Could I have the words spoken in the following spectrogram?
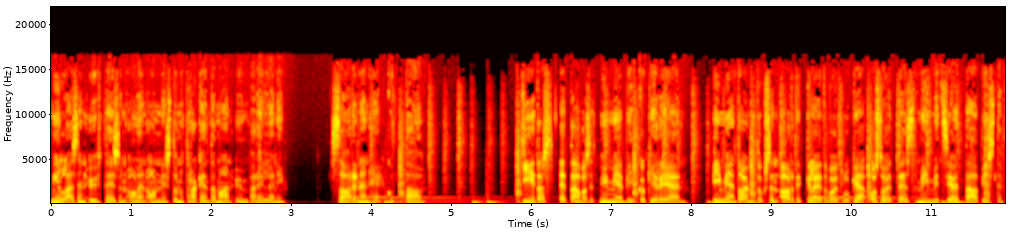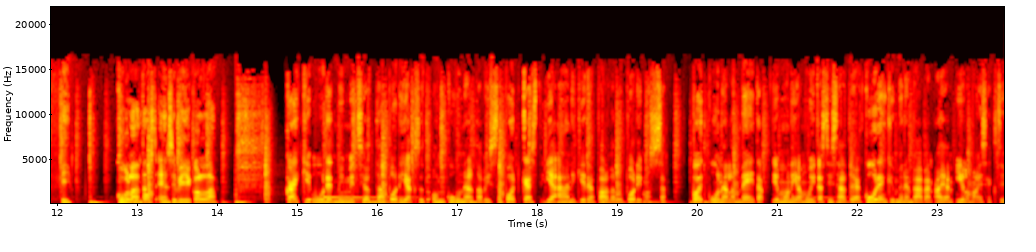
millaisen yhteisön olen onnistunut rakentamaan ympärilleni. Saarinen hehkuttaa. Kiitos, että avasit Mimmien viikkokirjeen. Mimmien toimituksen artikkeleita voit lukea osoitteessa mimmitsijoittaa.fi. Kuullaan taas ensi viikolla. Kaikki uudet Mimmit sijoittaa podijaksot on kuunneltavissa podcast- ja äänikirjapalvelu Podimossa. Voit kuunnella meitä ja monia muita sisältöjä 60 päivän ajan ilmaiseksi.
